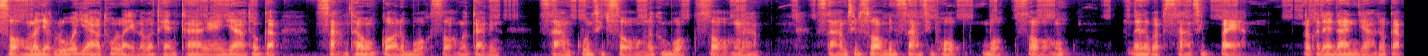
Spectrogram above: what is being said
12เราอยากรู้ว่ายาวเท่าไหร่เราก็แทนค่าอย่างนี้ยาวเท่ากับ3เท่าของกอแล้วบวก2ก็กลายเป็น 3คูณ12แล้วก็บวก2นะครับ32เป็น36บวก2ได้เท่ากับ38เราก็ได้ด้านยาวเท่ากับ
